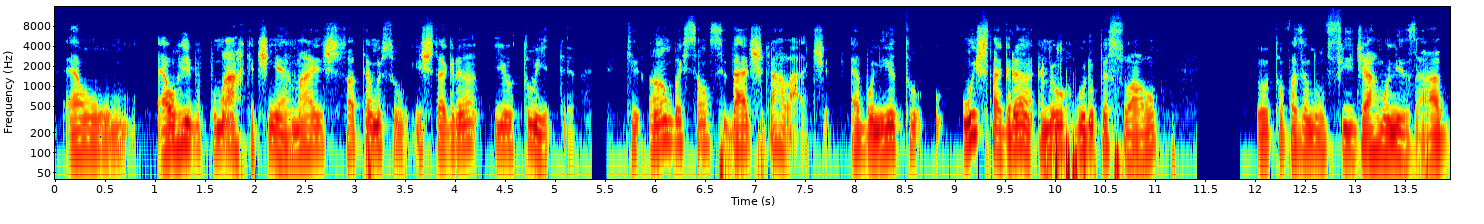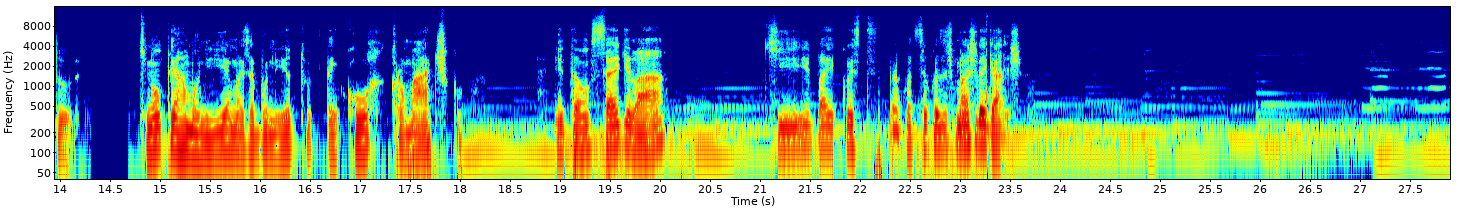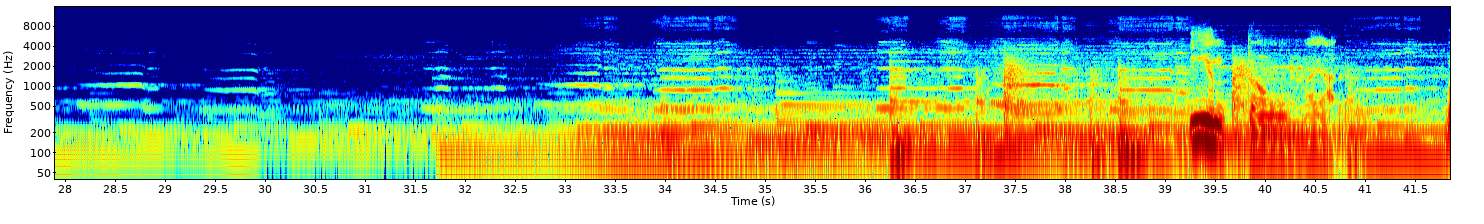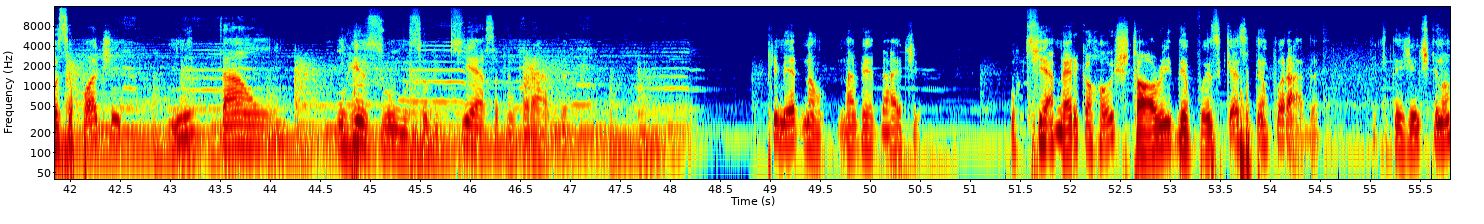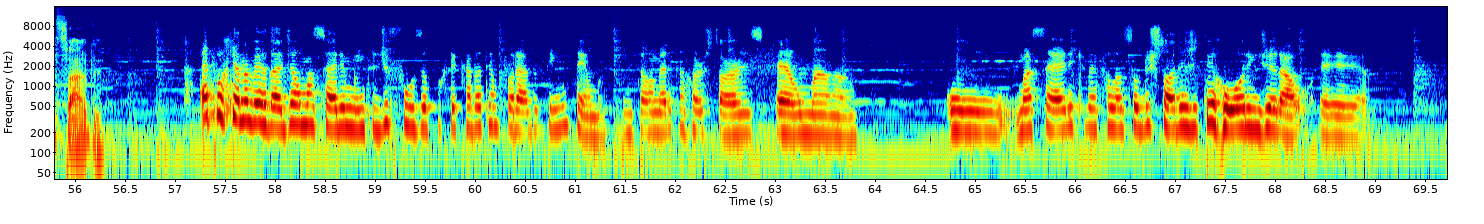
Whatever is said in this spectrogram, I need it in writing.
É um é horrível pro marketing, é, mas só temos o Instagram e o Twitter que ambas são Cidade Escarlate. É bonito. O Instagram é meu orgulho pessoal. Eu estou fazendo um feed harmonizado, que não tem harmonia, mas é bonito, tem cor, cromático. Então segue lá que vai, vai acontecer coisas mais legais. Então, Mayara, você pode me dar um, um resumo sobre o que é essa temporada? Primeiro, não, na verdade, o que é American Horror Story depois que é essa temporada. Porque tem gente que não sabe. É porque, na verdade, é uma série muito difusa, porque cada temporada tem um tema. Então, American Horror Stories é uma, um, uma série que vai falar sobre histórias de terror em geral. É,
